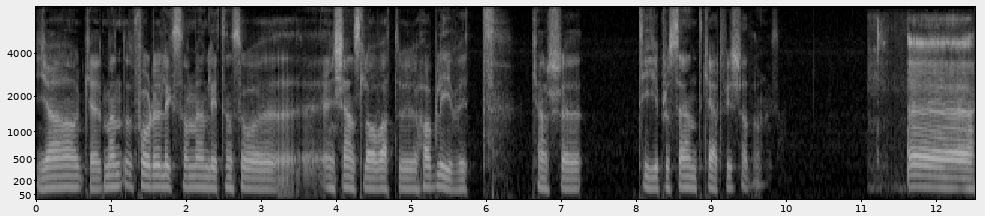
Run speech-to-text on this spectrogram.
Ja, okej. Okay. Men får du liksom en liten så, eh, en känsla av att du har blivit kanske 10% catfishad då? Liksom? Uh,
